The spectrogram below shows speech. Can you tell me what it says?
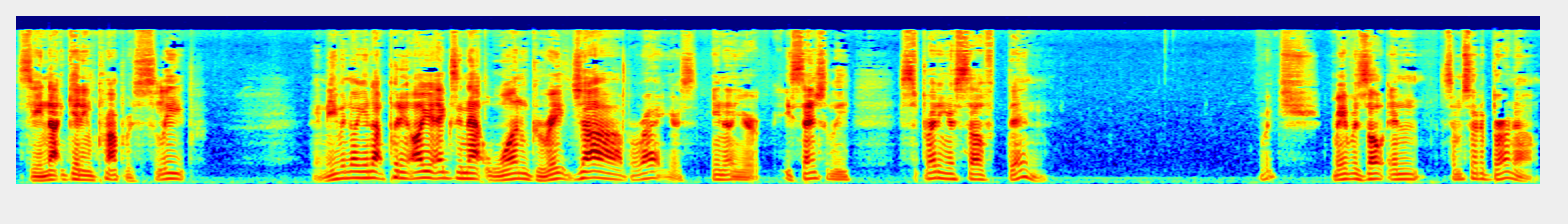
So you're not getting proper sleep. And even though you're not putting all your eggs in that one great job, right? You're, you know, you're essentially spreading yourself thin, which may result in some sort of burnout.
